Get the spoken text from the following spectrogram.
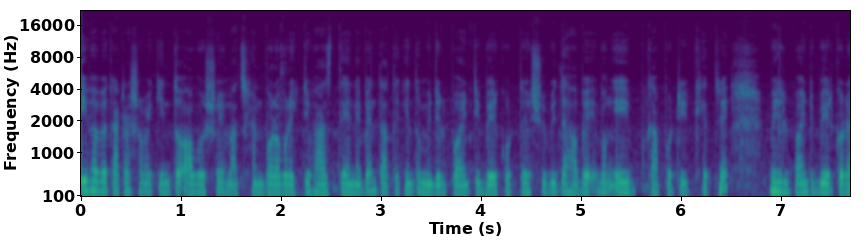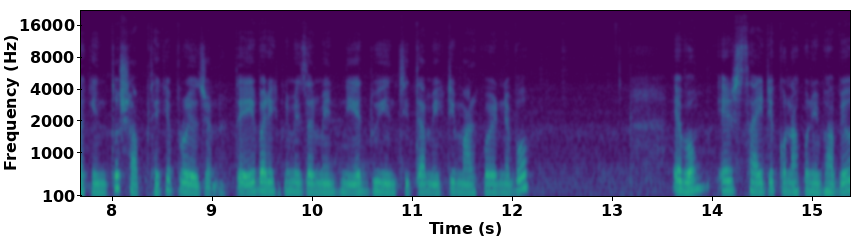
এইভাবে কাটার সময় কিন্তু অবশ্যই মাঝখান বরাবর একটি ভাঁজ দিয়ে নেবেন। তাতে কিন্তু মিডল পয়েন্টটি বের করতে সুবিধা হবে এবং এই কাপড়টির ক্ষেত্রে মিডল পয়েন্ট বের করা কিন্তু সব থেকে প্রয়োজন। তো এবার একটি মেজারমেন্ট নিয়ে দুই ইঞ্চিতে আমি একটি মার্ক করে নেব। এবং এর সাইডে কোনাকুনিভাবেও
